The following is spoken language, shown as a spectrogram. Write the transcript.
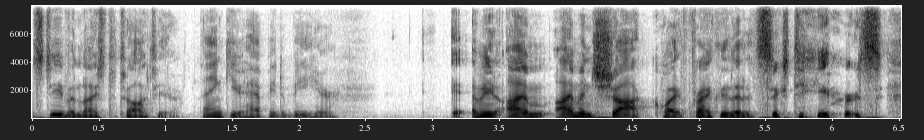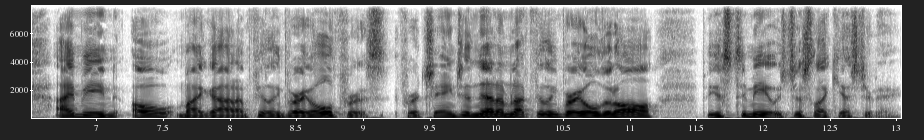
Stephen, nice to talk to you. Thank you. Happy to be here. I mean, I'm I'm in shock, quite frankly, that it's 60 years. I mean, oh my God, I'm feeling very old for a, for a change, and then I'm not feeling very old at all because to me it was just like yesterday.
